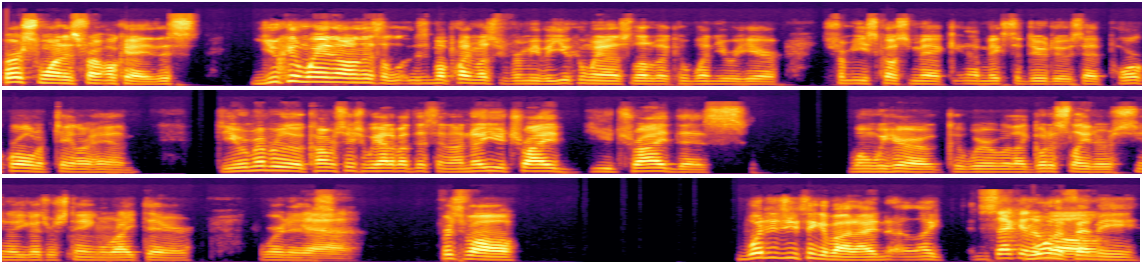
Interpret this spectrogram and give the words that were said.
First one is from okay. This you can weigh in on this. This is probably mostly for me, but you can weigh in on this a little bit when you were here. It's from East Coast Mick. Uh, Mix to doo doo said pork roll or Taylor ham. Do you remember the conversation we had about this? And I know you tried you tried this when we here we were like go to Slater's. You know, you guys were staying Mhm. right there where it is. yeah. First of all, what did you think about it? I like Second you of won't all, offend me.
